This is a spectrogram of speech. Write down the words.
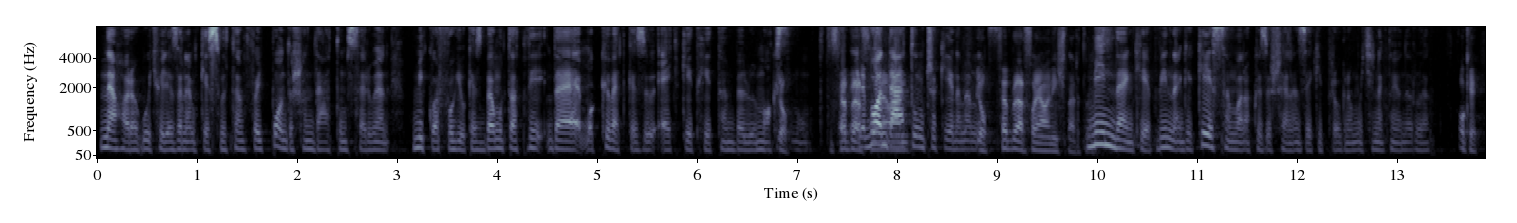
ne haragudj, hogy ezzel nem készültem hogy pontosan dátumszerűen mikor fogjuk ezt bemutatni, de a következő egy-két héten belül maximum. Jó, van folyamán, dátum, csak én nem emlékszem. Jó, február folyamán ismert lesz. Mindenképp, mindenképp. Készen van a közös ellenzéki program, úgyhogy ennek nagyon örülök. Oké, okay.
